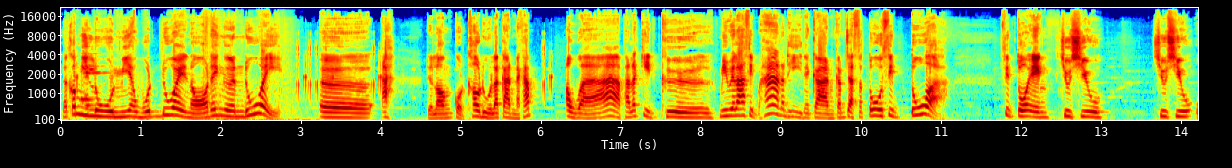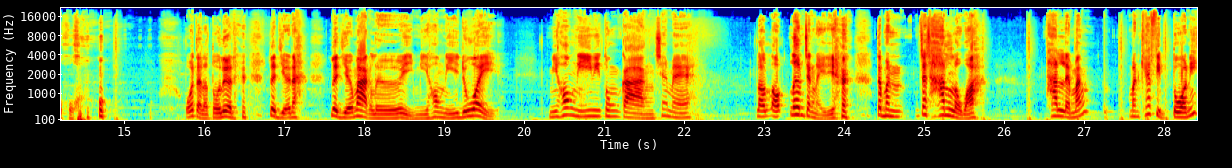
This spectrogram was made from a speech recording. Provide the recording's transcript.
แล้วก็มีรูนมีอาวุธด้วยเนาะได้เงินด้วย เอออะ เดี๋ยวลองกดเข้าดูแล้วกันนะครับ เอาวะภารกิจคือมีเวลา 15 นาทีในการกำจัดศัตรู10 ตัว 10 ตัวเองชิวๆชิวๆโอ้โห โอ้แต่ละตัวเลือดเลือดเยอะนะเลือดเยอะมากเลย มีห้องนี้ด้วย มีห้องนี้มีตรงกลางใช่ไหมเราเราเริ่มจากไหนดีแต่มันจะทันเหรอวะทันเลยมั้งมันแค่10ตัวนี่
